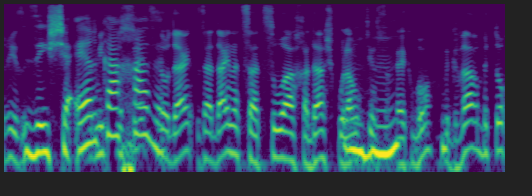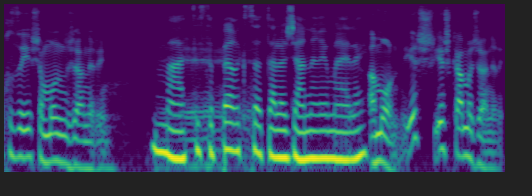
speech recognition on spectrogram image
תראי, זה יישאר ככה? ו... זה, עדיין, זה עדיין הצעצוע החדש, כולם רוצים לשחק בו, וכבר בתוך זה יש המון ז'אנרים. מה, אה, תספר קצת על הז'אנרים האלה. המון, יש, יש כמה ז'אנרים.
